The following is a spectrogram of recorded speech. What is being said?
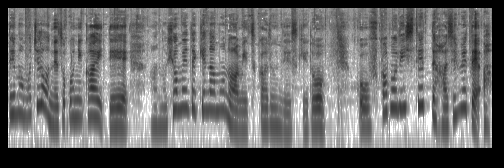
で、まあ、もちろんねそこに書いてあの表面的なものは見つかるんですけどこう深掘りしてって初めてあ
